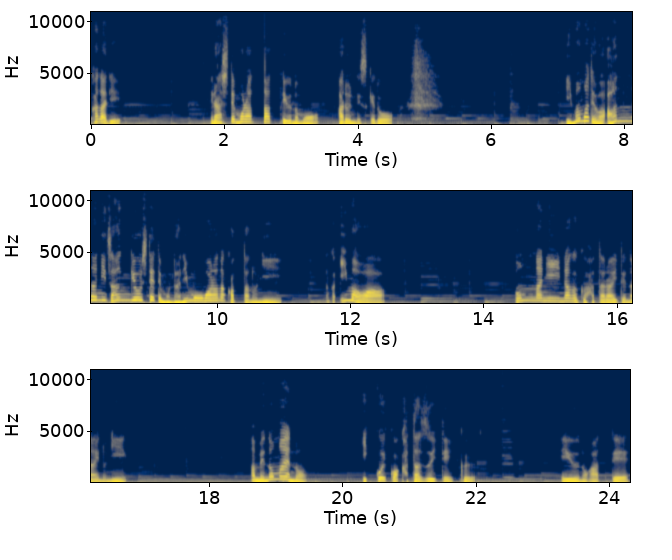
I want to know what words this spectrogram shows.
かなり減らしてもらったっていうのもあるんですけど、今まではあんなに残業してても何も終わらなかったのに、なんか今は、そんなに長く働いてないのに、あ目の前の一個一個は片付いていくっていうのがあって、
